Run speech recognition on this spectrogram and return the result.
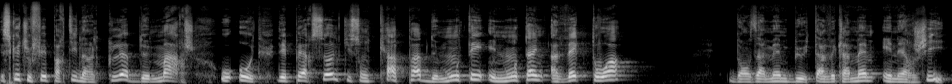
Est-ce que tu fais partie d'un club de marche ou autre? Des personnes qui sont capables de monter une montagne avec toi dans un même but, avec la même énergie.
